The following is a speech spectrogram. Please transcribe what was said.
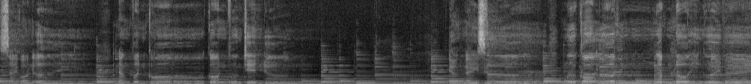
Sài gòn ơi, nắng vẫn có còn vương trên đường. Đường ngày xưa có ướt ngập lối người về.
